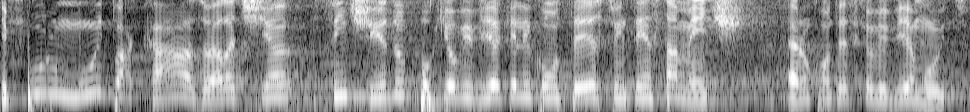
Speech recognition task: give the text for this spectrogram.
E por muito acaso ela tinha sentido porque eu vivia aquele contexto intensamente. Era um contexto que eu vivia muito.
